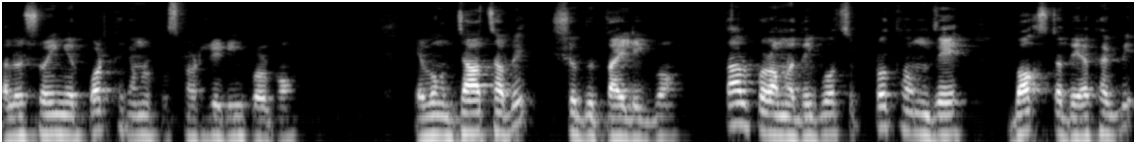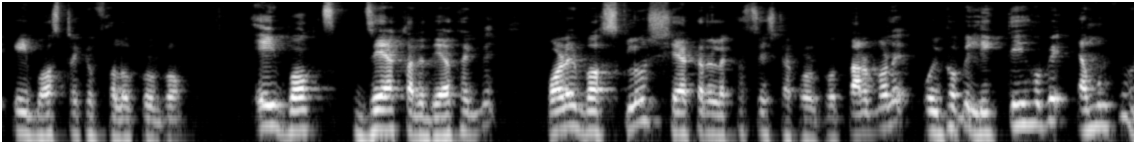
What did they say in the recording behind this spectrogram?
তাহলে শোয়িং এর পর থেকে আমরা প্রশ্নটা রিডিং করব। এবং যা চাবে শুধু তাই লিখব। তারপর আমরা দেখব হচ্ছে প্রথম যে বক্সটা দেয়া থাকবে, এই বক্সটাকে ফলো করব। এই বক্স যে আকারে দেয়া থাকবে, পরের বক্সগুলো সে আকারে লেখার চেষ্টা করব। তারপরে ওইভাবে লিখতেই হবে, এমন কোনো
